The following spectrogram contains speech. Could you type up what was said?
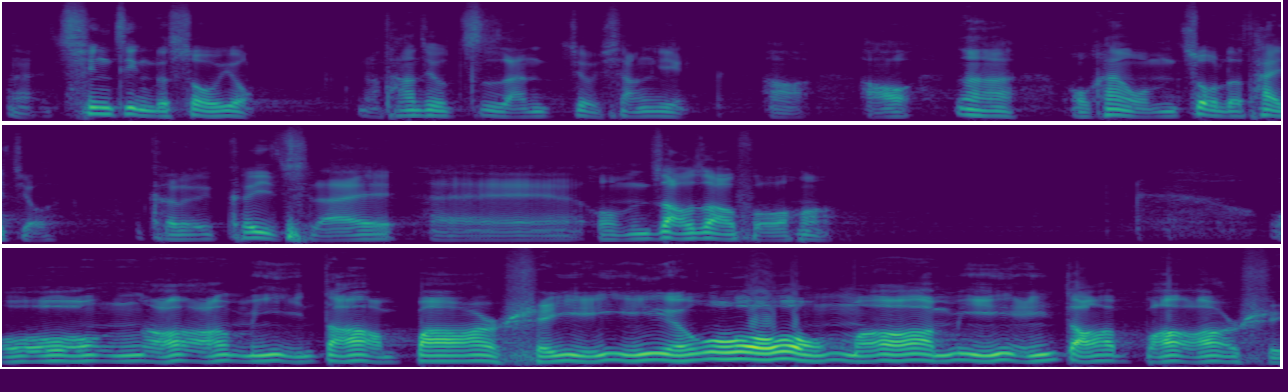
哎，清净的受用，那它就自然就相应啊。好，那我看我们坐了太久。可能可以起来，呃，我们绕绕佛哈。嗡阿弥达巴释，嗡阿弥达巴释，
